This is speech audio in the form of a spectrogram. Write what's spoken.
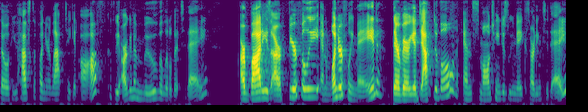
So, if you have stuff on your lap, take it off because we are going to move a little bit today. Our bodies are fearfully and wonderfully made. They're very adaptable, and small changes we make starting today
